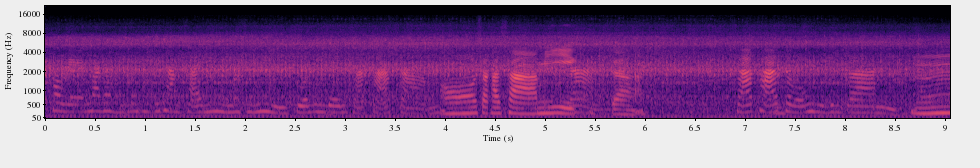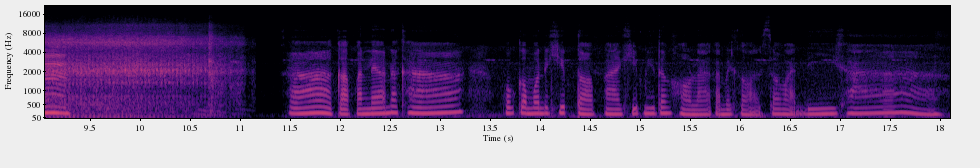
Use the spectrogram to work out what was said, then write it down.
เข้าแลนมาทางที่มันที่างซ้ายมือมันที่นี่สวนลุงแดงสาขาสามอ๋อสาขาสามมีอีกจ้ะสาขาสองอยู่บึงการอืมค่ะกลับกันแล้วนะคะ พบกันวันในคลิปต่อไปคลิปนี้ต้องขอลากันไปก่อนสวัสดีค่ะ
